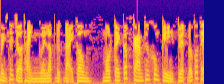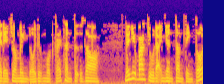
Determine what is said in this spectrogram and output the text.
mình sẽ trở thành người lập được đại công, một cây cấp cam thương khung kỳ tuyệt đối có thể để cho mình đổi được một cái thần tự do. Nếu như bang chủ đại nhân tâm tình tốt,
